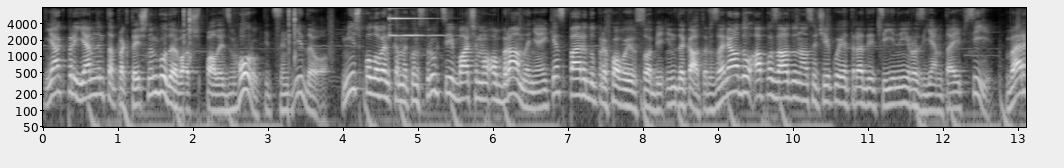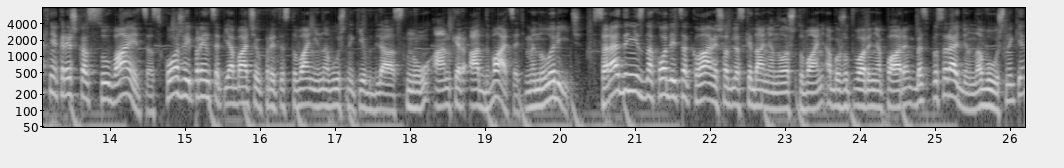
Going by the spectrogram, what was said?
Як приємним та практичним буде ваш палець вгору під цим відео. Між половинками конструкції бачимо обрамлення, яке спереду приховує в собі індикатор заряду, а позаду нас очікує традиційний роз'єм Type-C. Верхня кришка зсувається. Схожий принцип я бачив при тестуванні навушників для сну Anker A20 минулоріч. Всередині знаходиться клавіша для скидання налаштувань або ж утворення пари, безпосередньо навушники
